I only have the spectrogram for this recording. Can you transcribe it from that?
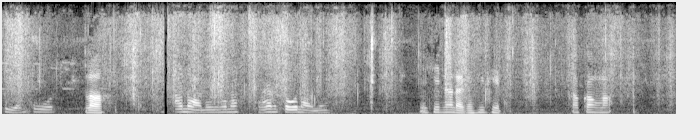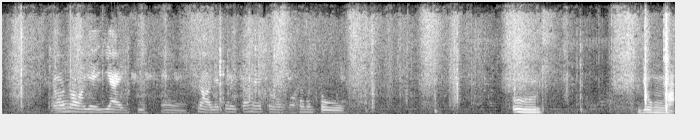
เสียงปูดเหรอ เอาหน่อหนึ่งใช่ไหมให้มันโตหน่อยหนึ่งอย่าคิดเนาะใดกับที่เผ็ดเอากล้องเนาะ เอาหน่อใหญ่ๆสิเออหน่อเล็กๆก็ให้โตก่อนให้มันโตอือยุงอะ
